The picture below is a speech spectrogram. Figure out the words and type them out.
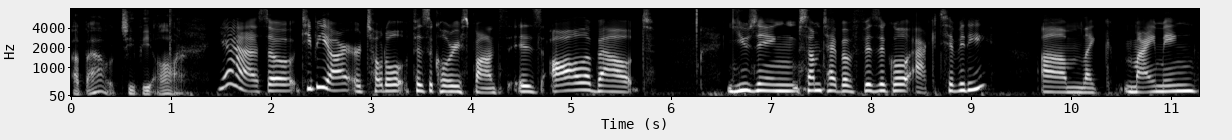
about TPR? Yeah, so TPR or total physical response is all about using some type of physical activity, um, like miming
